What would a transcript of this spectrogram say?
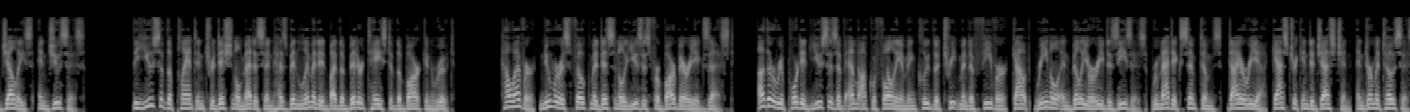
jellies, and juices. The use of the plant in traditional medicine has been limited by the bitter taste of the bark and root. However, numerous folk medicinal uses for barberry exist. Other reported uses of M. aquifolium include the treatment of fever, gout, renal and biliary diseases, rheumatic symptoms, diarrhea, gastric indigestion, and dermatosis.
